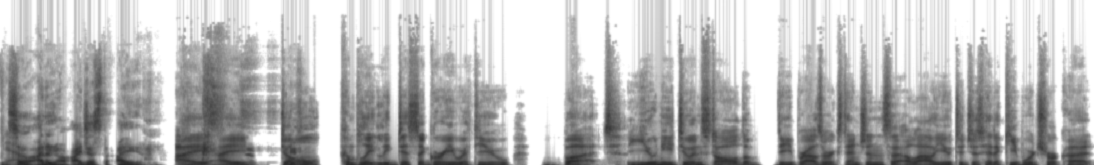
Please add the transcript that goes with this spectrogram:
Yeah. So I don't know. I just I I I don't completely disagree with you, but you need to install the the browser extensions that allow you to just hit a keyboard shortcut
